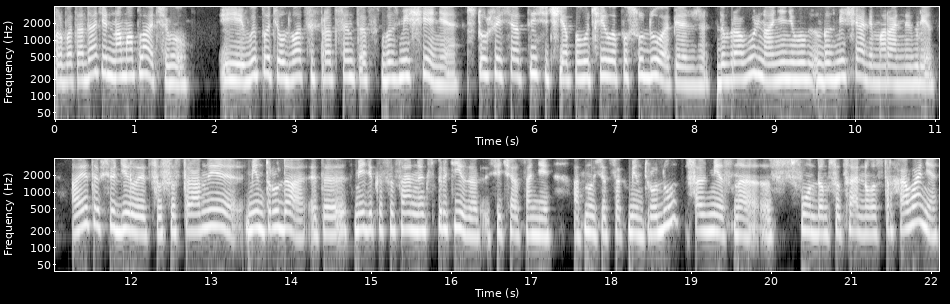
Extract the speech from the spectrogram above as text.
Работодатель нам оплачивал и выплатил 20% возмещения. 160 тысяч я получила по суду, опять же. Добровольно они не возмещали моральный вред. А это все делается со стороны Минтруда. Это медико-социальная экспертиза. Сейчас они относятся к Минтруду. Совместно с Фондом социального страхования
